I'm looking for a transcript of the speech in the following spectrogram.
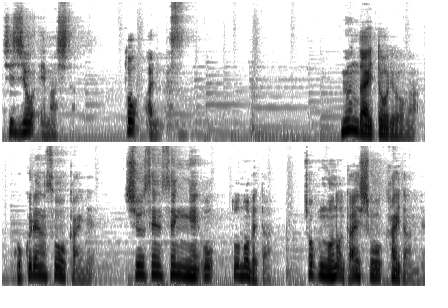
支持を得ました。とあります。ムン大統領が国連総会で終戦宣言をと述べた直後の外相会談で、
